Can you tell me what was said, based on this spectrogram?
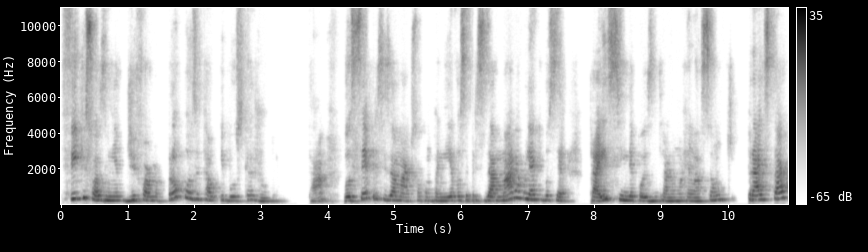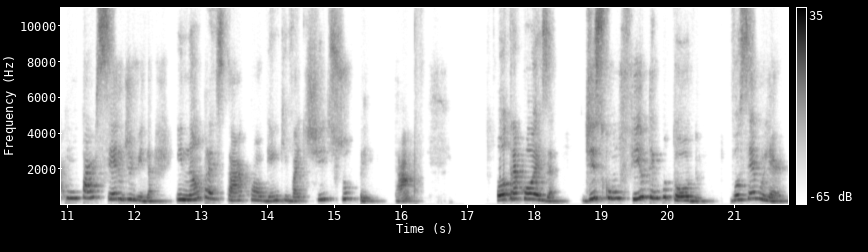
fique sozinha de forma proposital e busque ajuda tá? Você precisa amar sua companhia, você precisa amar a mulher que você é, para aí sim depois entrar numa relação para estar com um parceiro de vida e não para estar com alguém que vai te suprir, tá? Outra coisa, desconfie o tempo todo. Você, mulher,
